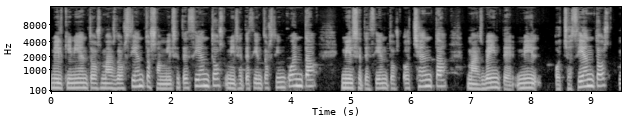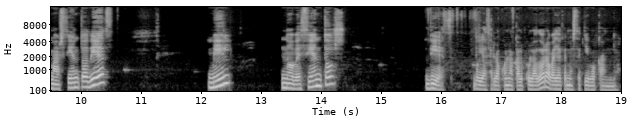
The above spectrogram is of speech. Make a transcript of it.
1.500 más 200 son 1.700, 1.750, 1.780 más 20, 1.800 más 110, 1.910. Voy a hacerlo con la calculadora, vaya que me esté equivocando.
